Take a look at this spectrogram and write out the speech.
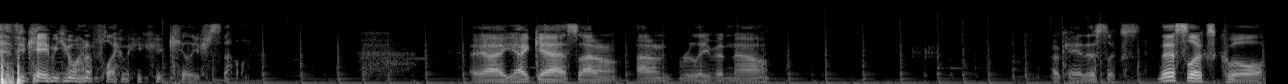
the game you want to play when you could kill yourself. Yeah, I, I guess I don't I don't really even know. Okay, this looks this looks cool.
